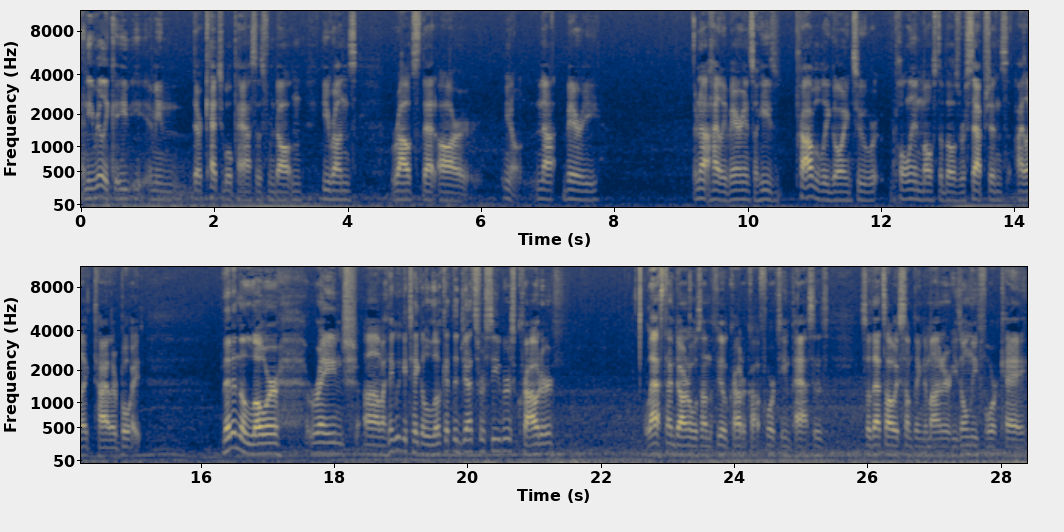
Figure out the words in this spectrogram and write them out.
And he really, he, I mean, they're catchable passes from Dalton. He runs routes that are, you know, not very they're not highly variant, so he's probably going to re- pull in most of those receptions. I like Tyler Boyd. Then in the lower range, um, I think we could take a look at the Jets receivers. Crowder. Last time Darnold was on the field, Crowder caught 14 passes, so that's always something to monitor. He's only 4K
